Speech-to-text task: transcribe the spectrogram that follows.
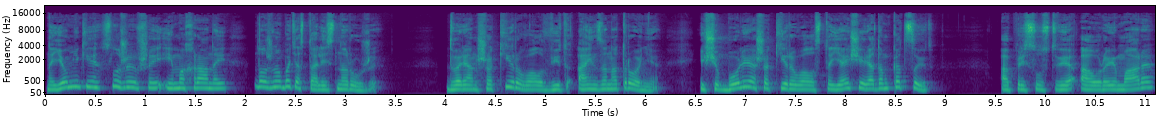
Наемники, служившие им охраной, должно быть остались снаружи. Дворян шокировал вид Айнза на троне – еще более шокировал стоящий рядом Кацит, а присутствие Ауры и Мары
